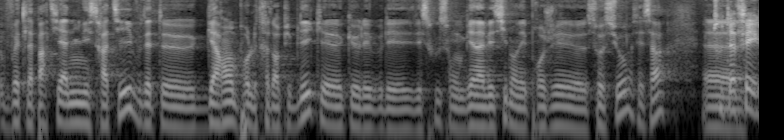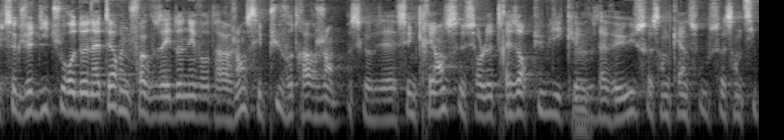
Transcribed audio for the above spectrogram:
vous, êtes la partie administrative, vous êtes euh, garant pour le trésor public, que les, les, les, sous sont bien investis dans des projets sociaux, c'est ça? Tout à fait. Ce que je dis toujours aux donateurs, une fois que vous avez donné votre argent, c'est plus votre argent, parce que c'est une créance sur le trésor public. Mmh. Vous avez eu 75 ou 66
